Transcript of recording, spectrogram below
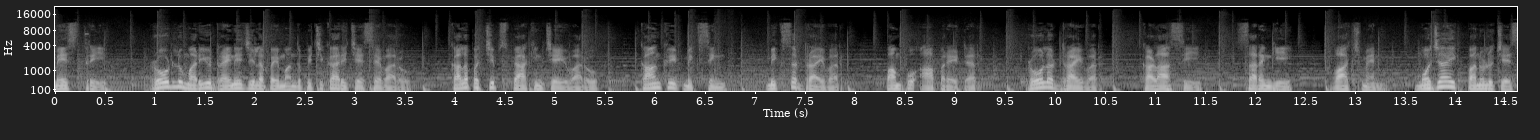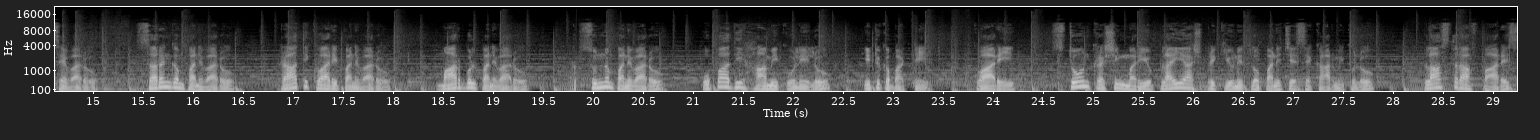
మేస్త్రి రోడ్లు మరియు డ్రైనేజీలపై మందు పిచికారీ చేసేవారు కలప చిప్స్ ప్యాకింగ్ చేయవారు concrete mixing mixer driver pump operator roller driver కళాసి సరంగి వాచ్మెన్ మొజాయిక్ పనులు చేసేవారు సరంగం పనివారు రాతిక్వారీ పనివారు మార్బుల్ పనివారు సున్నం పనివారు ఉపాధి హామీ కూలీలు ఇటుక బట్టి క్వారీ స్టోన్ క్రషింగ్ మరియు ప్లై యాష్ బ్రిక్ యూనిట్లో పనిచేసే కార్మికులు plaster of Paris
